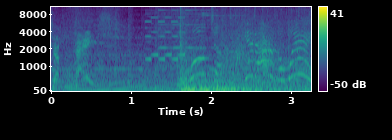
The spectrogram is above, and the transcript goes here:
for a pace! Wall jump get out of the way!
